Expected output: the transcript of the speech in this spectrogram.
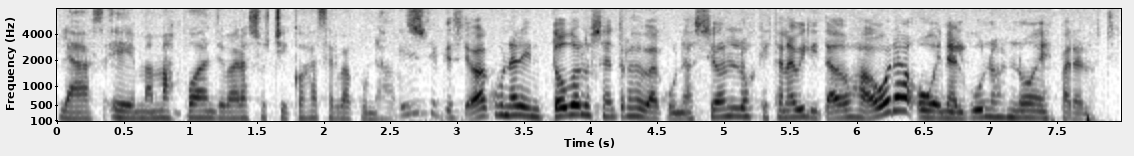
las eh, mamás puedan llevar a sus chicos a ser vacunados. ¿Es decir, que se va a vacunar en todos los centros de vacunación los que están habilitados ahora o en algunos no es para los chicos?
